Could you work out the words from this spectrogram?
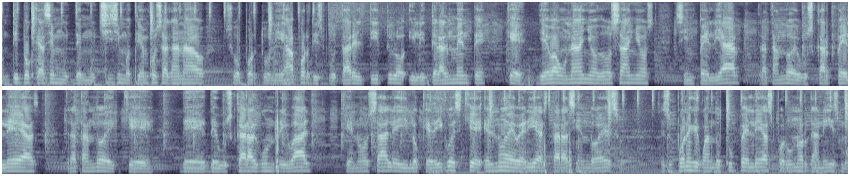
un tipo que hace de muchísimo tiempo se ha ganado su oportunidad por disputar el título y literalmente que lleva un año, dos años sin pelear, tratando de buscar peleas, tratando de que de, de buscar algún rival que no sale. Y lo que digo es que él no debería estar haciendo eso. Se supone que cuando tú peleas por un organismo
